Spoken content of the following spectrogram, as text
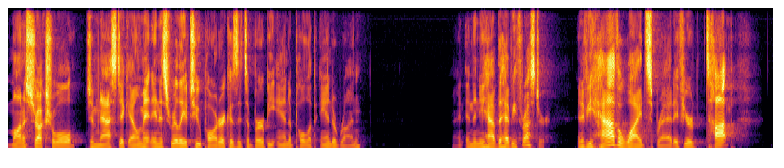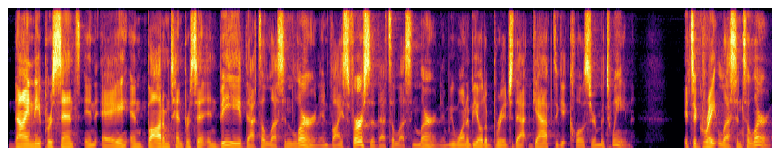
monostructural gymnastic element, and it's really a two-parter because it's a burpee and a pull-up and a run. right? and then you have the heavy thruster. And if you have a wide spread, if you're top 90% in A and bottom 10% in B, that's a lesson learned, and vice versa, that's a lesson learned. And we want to be able to bridge that gap to get closer in between. It's a great lesson to learn.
